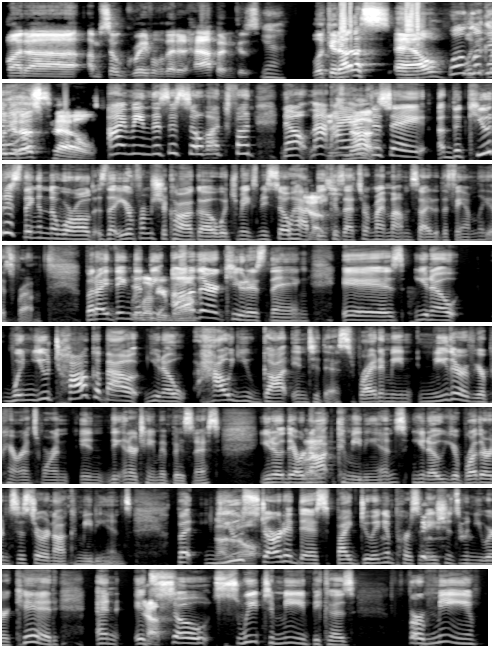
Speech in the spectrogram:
but uh i'm so grateful that it happened because yeah. look at us al Well, look at at us. us pals I mean, this is so much fun. Now, Matt, It's I have to say, uh, the cutest thing in the world is that you're from Chicago, which makes me so happy Yes. because that's where my mom's side of the family is from. But I think We that the other cutest thing is, you know, when you talk about, you know, how you got into this, right? I mean, neither of your parents were in, in the entertainment business. You know, they're Right. not comedians. You know, your brother and sister are not comedians. But Not you started this by doing impersonations when you were a kid. And it's Yes. so sweet to me because for me,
